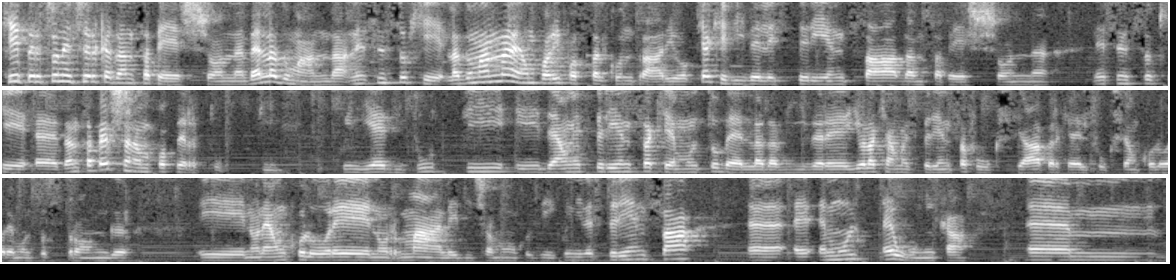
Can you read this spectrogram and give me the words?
Che persone cerca Danza Passion? Bella domanda, nel senso che la domanda è un po' riposta al contrario. Chi è che vive l'esperienza Danza Passion? Nel senso che eh, Danza Passion è un po' per tutti quindi è di tutti ed è un'esperienza che è molto bella da vivere. Io la chiamo esperienza fucsia perché il fucsia è un colore molto strong e non è un colore normale, diciamo così. Quindi l'esperienza eh, è, è, molt- è, unica. Ehm,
